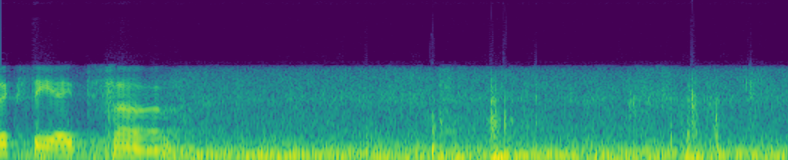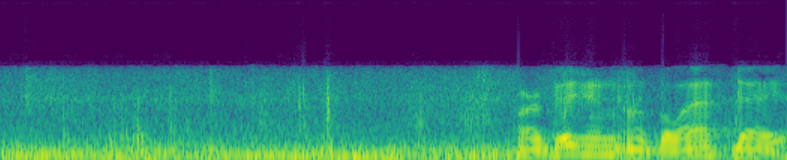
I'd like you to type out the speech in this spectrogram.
68th Psalm. Our vision of the last days.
